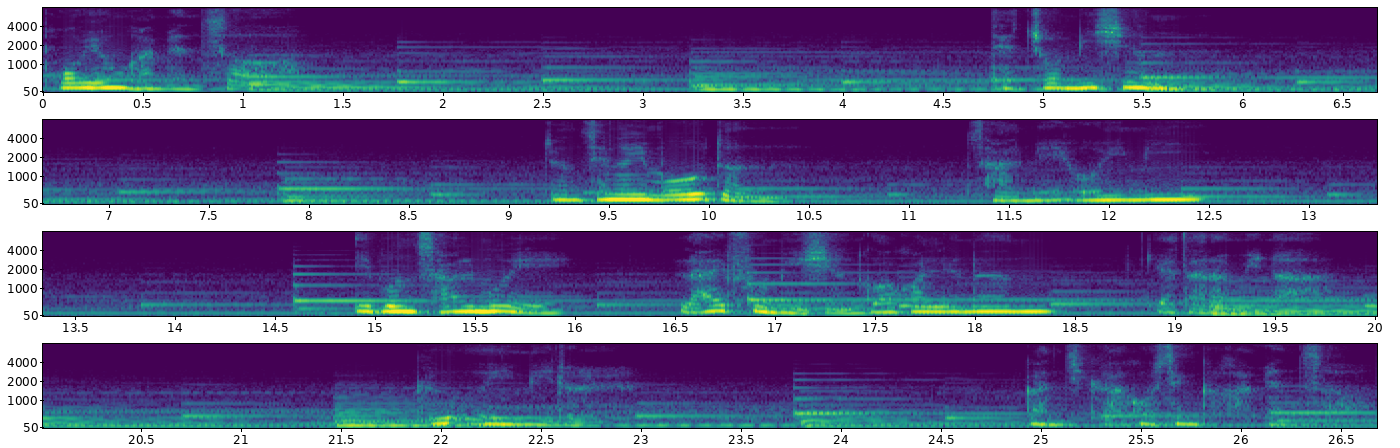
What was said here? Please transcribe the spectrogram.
포용하면서 태초 미션 전생의 모든 삶의 의미 이번 삶의 라이프 미션과 관련한 깨달음이나 그 의미를 간직하고 생각하면서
